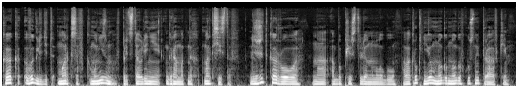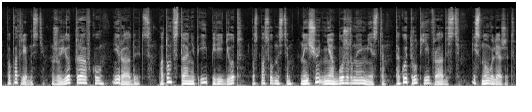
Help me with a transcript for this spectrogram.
Как выглядит Марксов коммунизм в представлении грамотных марксистов? Лежит корова на обобществленном лугу, а вокруг нее много-много вкусной травки, по потребности. Жует травку и радуется. Потом встанет и перейдет по способностям на еще не обожранное место. Такой труд ей в радость. И снова ляжет,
